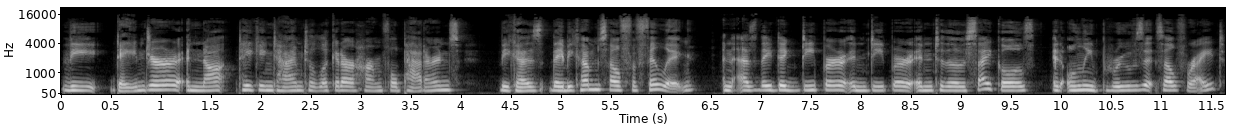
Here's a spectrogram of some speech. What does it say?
the danger in not taking time to look at our harmful patterns because they become self fulfilling. And as they dig deeper and deeper into those cycles, it only proves itself right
